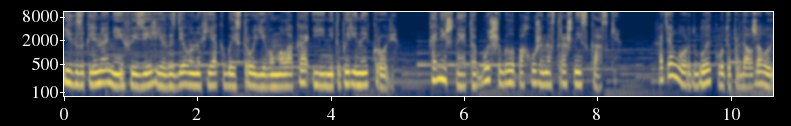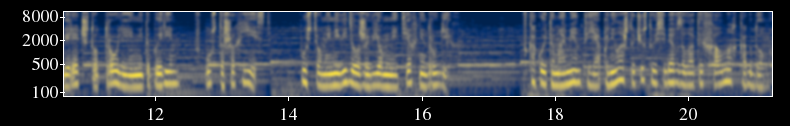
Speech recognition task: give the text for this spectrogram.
их заклинаниях и зельях, сделанных якобы из тролльего молока и нетопыриной крови. Конечно, это больше было похоже на страшные сказки. Хотя лорд Блэквуд и продолжал уверять, что тролли и нетопыри в пустошах есть, пусть он и не видел живьем ни тех, ни других. В какой-то момент я поняла, что чувствую себя в золотых холмах как дома.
